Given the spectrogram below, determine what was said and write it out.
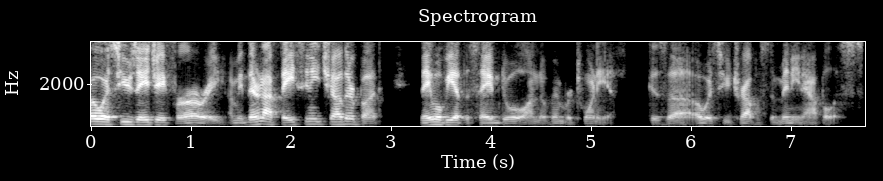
OSU's AJ Ferrari. I mean, they're not facing each other, but they will be at the same duel on November 20th because uh, OSU travels to Minneapolis.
